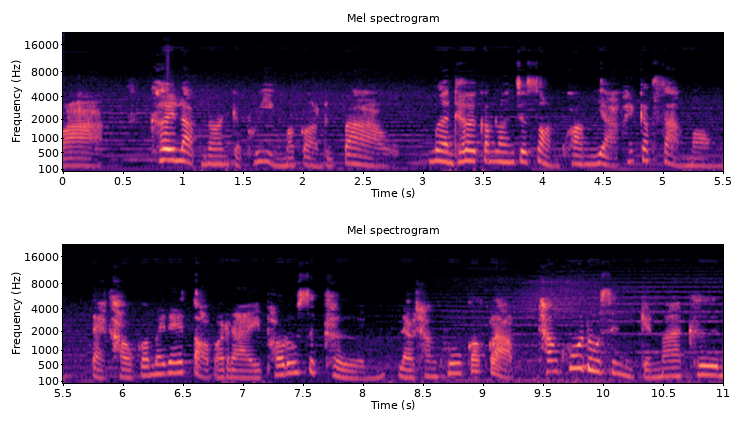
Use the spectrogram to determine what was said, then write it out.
ว่า เคยหลับนอนกับผู้หญิงมาก่อนหรือเปล่า เหมือนเธอกำลังจะสอนความอยากให้กับสางมอง แต่เขาก็ไม่ได้ตอบอะไร เพราะรู้สึกเขิน แล้วทั้งคู่ก็กลับ ทั้งคู่ดูสนิทกันมากขึ้น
